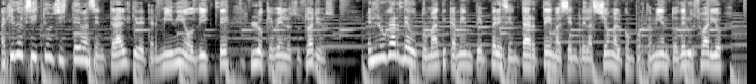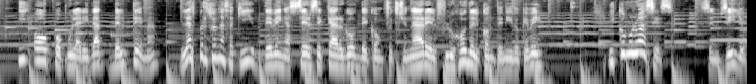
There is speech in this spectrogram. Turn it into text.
aquí no existe un sistema central que determine o dicte lo que ven los usuarios. En lugar de automáticamente presentar temas en relación al comportamiento del usuario y o popularidad del tema, las personas aquí deben hacerse cargo de confeccionar el flujo del contenido que ve. ¿Y cómo lo haces? Sencillo.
